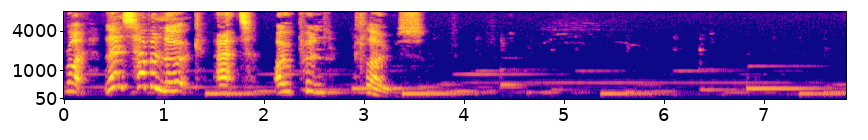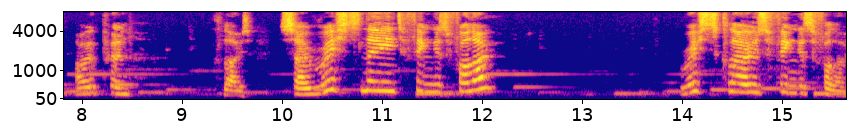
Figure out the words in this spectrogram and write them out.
Right let's have a look at open close. Open close. So wrists lead fingers follow Wrists close, fingers follow.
